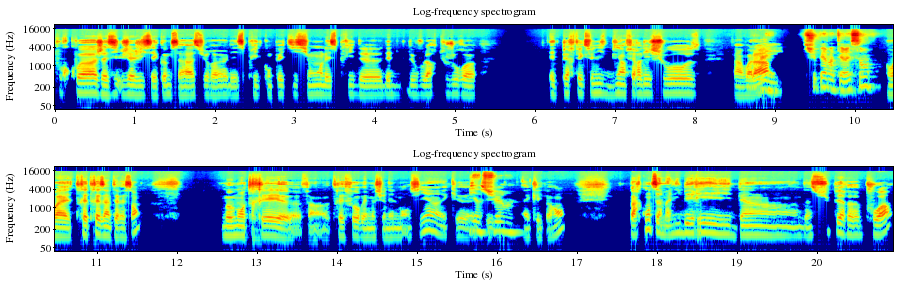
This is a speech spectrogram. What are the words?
pourquoi j'agissais comme ça, sur euh, l'esprit de compétition, l'esprit de, de, vouloir toujours euh, être perfectionniste, bien faire les choses. Enfin voilà. super intéressant. Ouais, très très intéressant. Moment très, euh, enfin très fort émotionnellement aussi hein, avec, bien sûr. avec les parents. Par contre, ça m'a libéré d'un d'un super poids.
